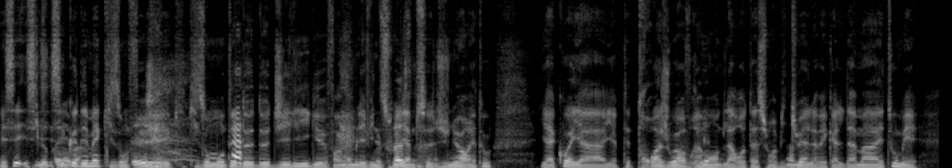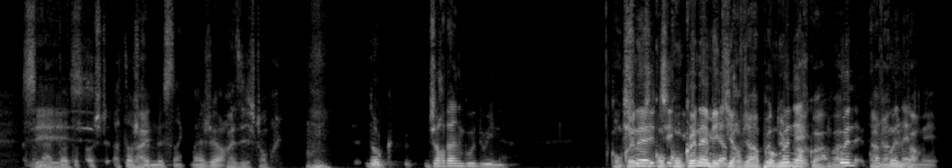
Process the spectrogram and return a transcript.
Mais c'est que des mecs qu'ils ont fait, qu'ils ont monté de, de J-League, enfin même Levin Williams Jr. et tout. Il y a quoi? Il y a, peut-être trois joueurs vraiment de la rotation habituelle avec Aldama et tout, mais c'est. Attends, attends, attends, je donne le 5 majeur. Vas-y, je t'en prie. Donc Jordan Goodwin, qu'on connaît, qu'on connaît, mais qui revient un peu de nulle part. Quoi. On connaît, mais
